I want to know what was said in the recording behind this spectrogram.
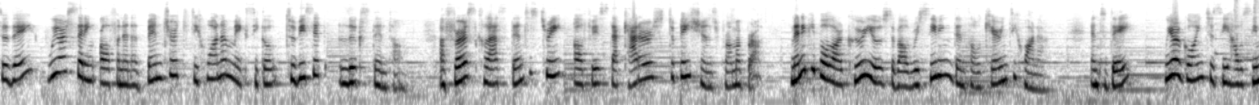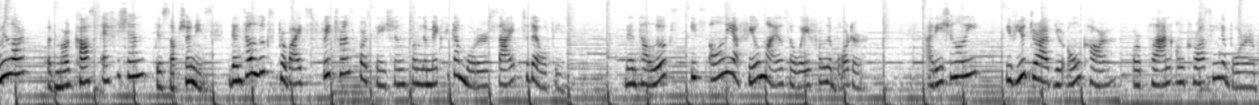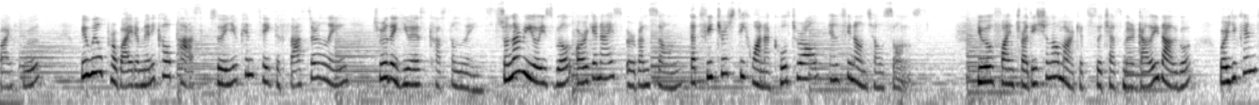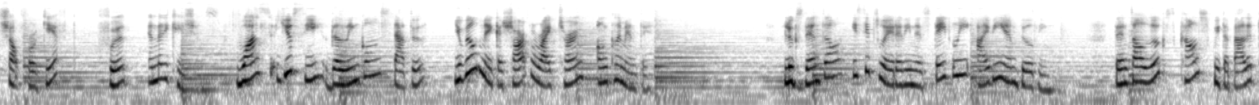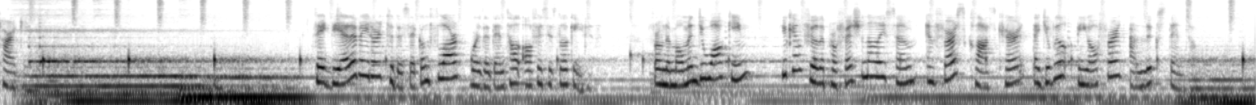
Today, we are setting off on an adventure to Tijuana, Mexico to visit Luxe Dental, a first class dentistry office that caters to patients from abroad. Many people are curious about receiving dental care in Tijuana, and today we are going to see how similar but more cost efficient this option is. Dental Luxe provides free transportation from the Mexican border side to the office. Dental Luxe is only a few miles away from the border. Additionally, if you drive your own car or plan on crossing the border by foot, we will provide a medical pass so that you can take the faster lane through the US custom lanes. Zona Rio is well-organized urban zone that features Tijuana cultural and financial zones. You will find traditional markets such as Mercado Hidalgo, where you can shop for gift, food, and medications. Once you see the Lincoln statue, you will make a sharp right turn on Clemente. Luxe Dental is situated in a stately IBM building. Dental Luxe counts with a valet parking. Take the elevator to the second floor where the dental office is located. From the moment you walk in, you can feel the professionalism and first class care that you will be offered at Luxe Dental.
